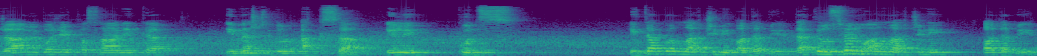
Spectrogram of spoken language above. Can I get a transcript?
džamiju Božijeg poslanika i Mešćidul Aksa ili Kuc. I tako Allah čini odabir. Dakle, u svemu Allah čini odabir.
